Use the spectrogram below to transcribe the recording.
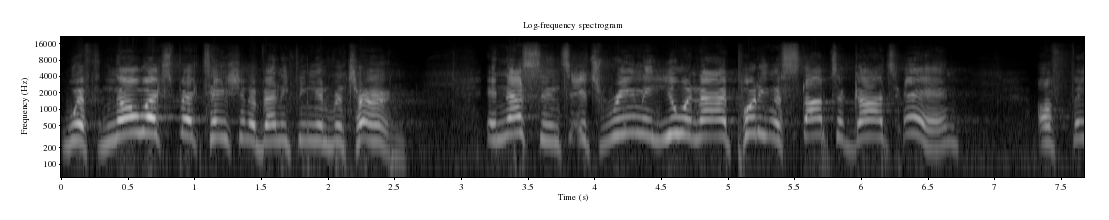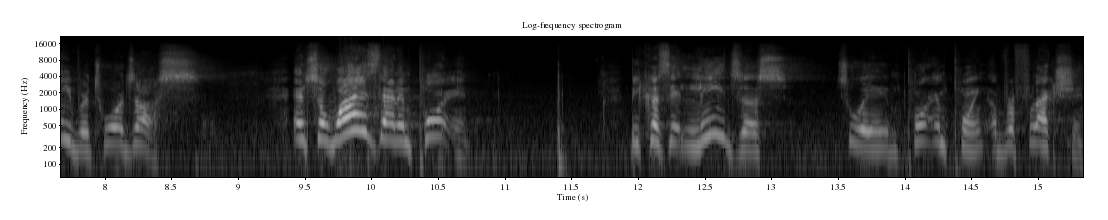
with no expectation of anything in return. In essence, it's really you and I putting a stop to God's hand of favor towards us. And so, why is that important? Because it leads us to an important point of reflection.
